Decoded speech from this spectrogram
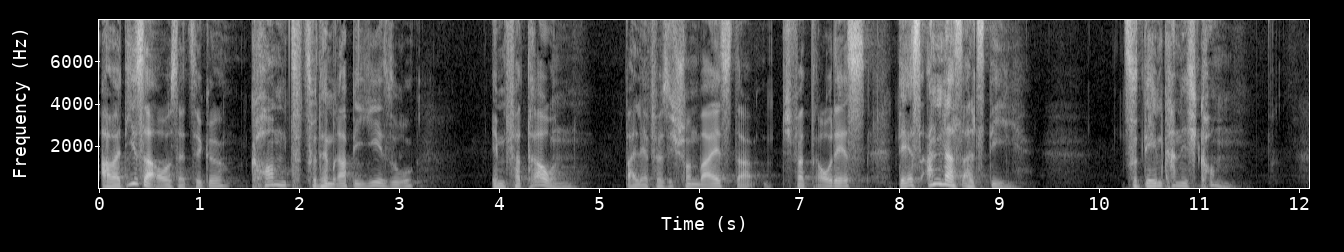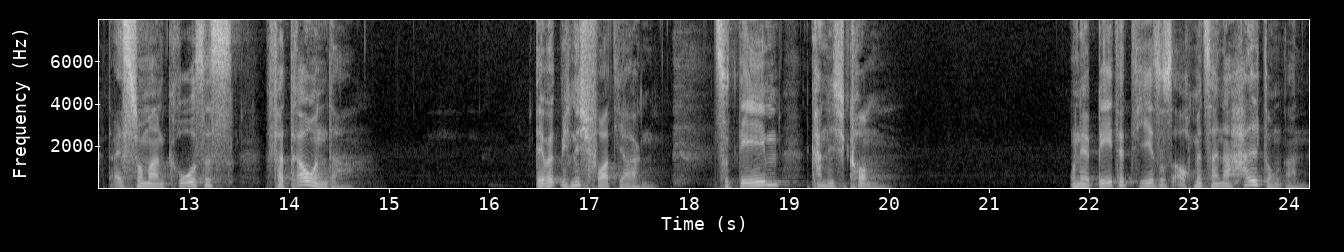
Aber dieser Aussätzige kommt zu dem Rabbi Jesu im Vertrauen, weil er für sich schon weiß, da, ich vertraue, der ist, der ist anders als die. Zu dem kann ich kommen. Da ist schon mal ein großes Vertrauen da. Der wird mich nicht fortjagen. Zu dem kann ich kommen. Und er betet Jesus auch mit seiner Haltung an.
